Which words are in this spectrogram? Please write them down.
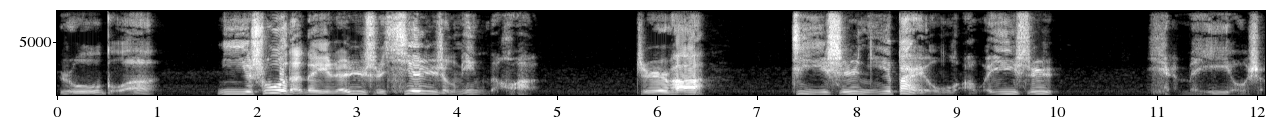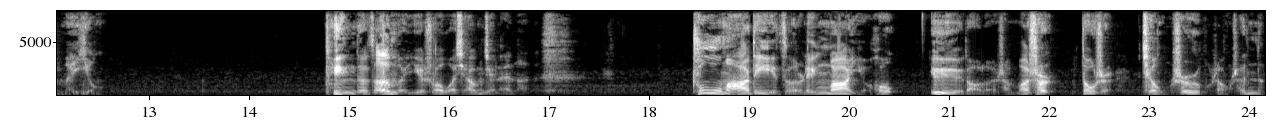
如果你说的那人是先生命的话，只怕即使你拜我为师，也没有什么用。听他这么一说，我想起来了，出马弟子领马以后遇到了什么事儿，都是请师傅上身的。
